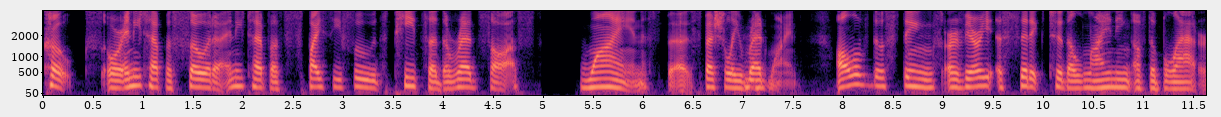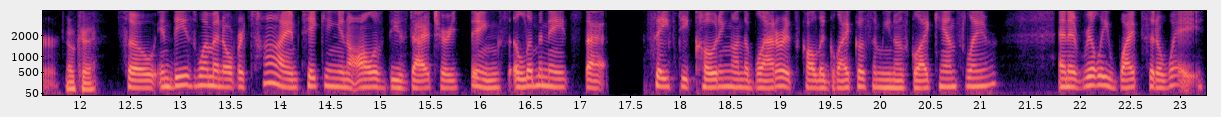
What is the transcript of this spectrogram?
cokes or any type of soda, any type of spicy foods, pizza, the red sauce, wine, especially mm. red wine. All of those things are very acidic to the lining of the bladder. Okay. So, in these women over time, taking in all of these dietary things eliminates that safety coating on the bladder. It's called a glycosaminoglycans layer and it really wipes it away.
